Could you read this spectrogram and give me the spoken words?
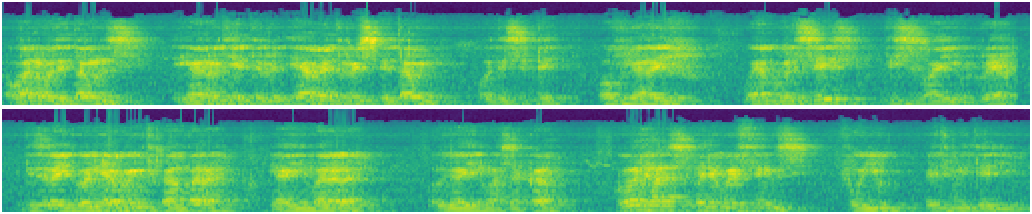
one of the towns, you are not yet, you haven't reached the town or the city of your life where God says, this is why you dwell. It is like when you are going to Kampala, you are in Mbarara or you are in Masaka. God has many good things for you, let me tell you,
